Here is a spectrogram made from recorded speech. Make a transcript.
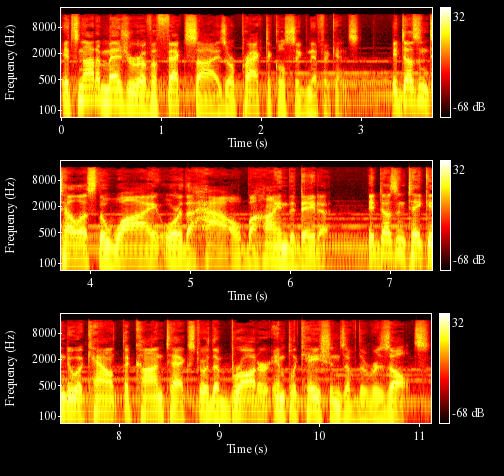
It's not a measure of effect size or practical significance. It doesn't tell us the why or the how behind the data. It doesn't take into account the context or the broader implications of the results.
